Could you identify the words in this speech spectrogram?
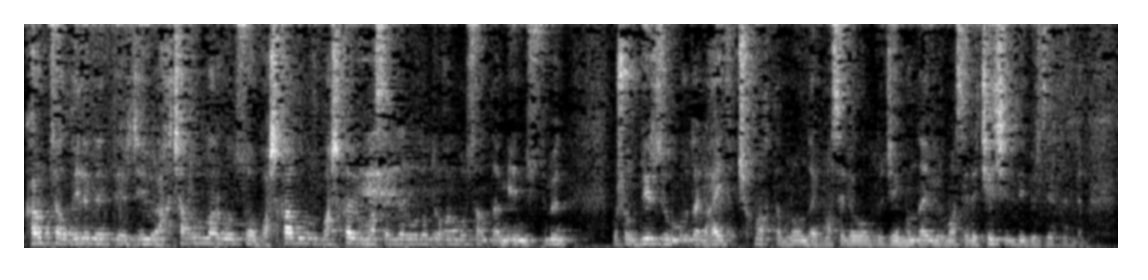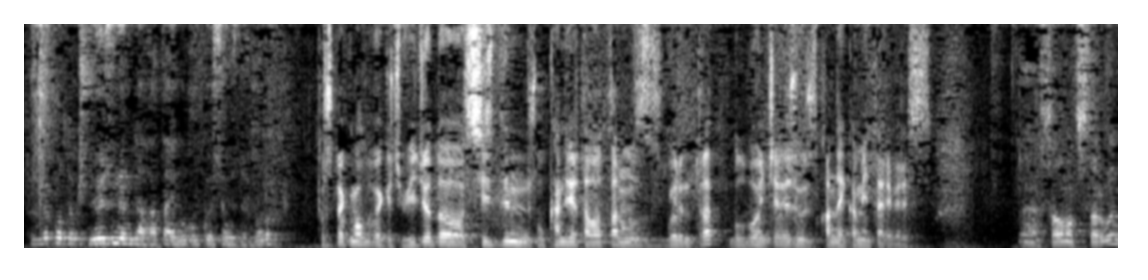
коррупциялык элементтер же бир акча алуулар болсо башка башка бир маселелер боло турган болсо анда менин үстүмөн ошол бир жыл мурда эле айтып чыкмак да мындай маселе болду же мындай бир маселе чечилди бир жерден деп турузбек молдобековичтин өзүнөн дагы атайын угуп көрсөңүздөр болот турсбек молдобекович видеодо сиздин ушул конверт алып атканыңыз көрүнүп турат бул боюнча өзүңүз кандай комментарий бересиз саламатсыздарбы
